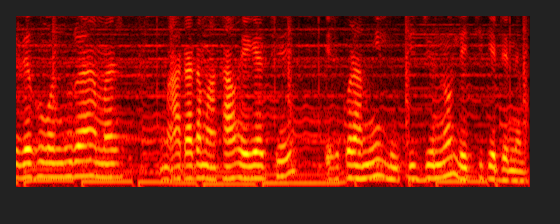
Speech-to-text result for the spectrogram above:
এই দেখো বন্ধুরা, আমার আটাটা মাখা হয়ে গেছে। এরপর আমি লুচির জন্য লেচি কেটে নেব।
